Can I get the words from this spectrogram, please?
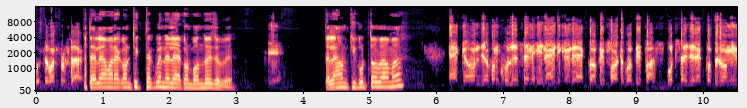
বুঝতে পারছেন স্যার তাহলে আমার অ্যাকাউন্ট ঠিক থাকবে নাহলে অ্যাকাউন্ট বন্ধ হয়ে যাবে? তাহলে এখন কি করতে হবে আমার? অ্যাকাউন্ট যখন খুলেছেন এনআইডি কার্ডের এক কপি ফটোকপি পাসপোর্ট সাইজের এক কপি রঙিন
